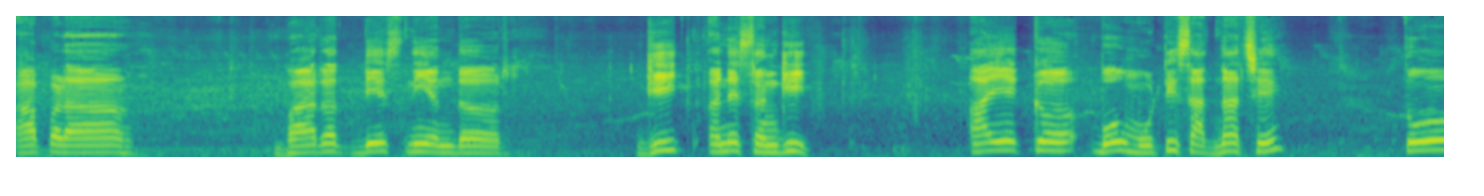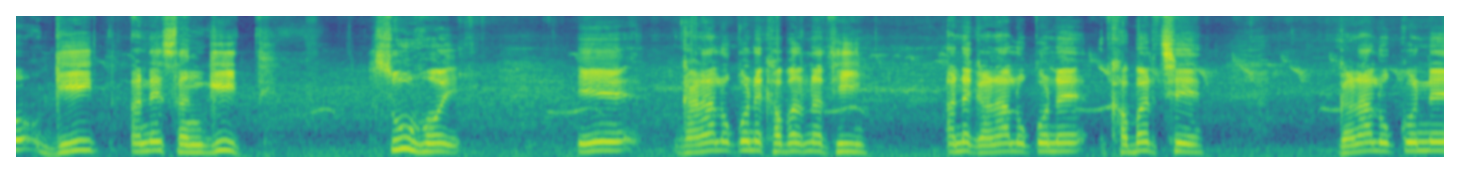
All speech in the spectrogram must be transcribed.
આપણા ભારત દેશની અંદર ગીત અને સંગીત આ એક બહુ મોટી સાધના છે. તો ગીત અને સંગીત શું હોય એ ઘણા લોકોને ખબર નથી અને ઘણા લોકોને ખબર છે. ઘણા લોકોને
